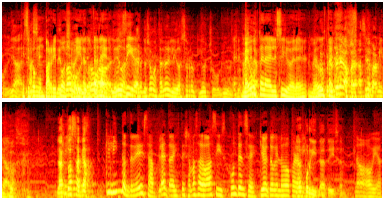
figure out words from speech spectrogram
Olvidate. Que se ponga un parripollo le pago- ahí en la le Costa pago- Negra. le digo, Un ciber. Lo llamo a Stallone y le digo, hacer Rocky 8, boludo. Me gusta la del Ciber, eh. Me No, gusta. pero no la hagas para, hacela para mí nada más. La actuás acá. Qué lindo tener esa plata, ¿viste? Llamás a Oasis, júntense, quiero que toquen los dos para No mí. es por guita, te dicen. No, obvio.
